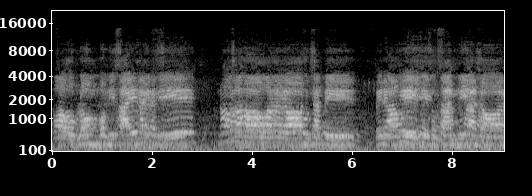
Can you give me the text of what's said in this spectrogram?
เฝ้าอบรมบ่มนิสัยให้เป็นสีน้องสหวรยอทุกชั้นปี เป็นน้องที่ที่สุขสันต์นิรันดร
